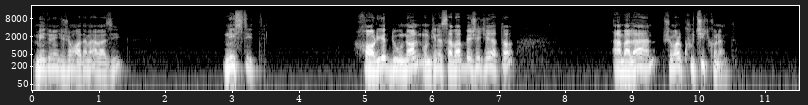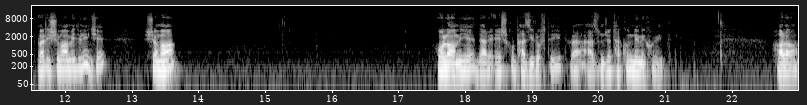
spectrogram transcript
می‌دونید که شما آدم عوضی نیستید. خاری دونان ممکنه سبب بشه که حتی عملا شما رو کوچیک کنند. ولی شما می‌دونید که شما غلامی در عشق و پذیرفته اید و از اونجا تکون نمی‌خورید. حالا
